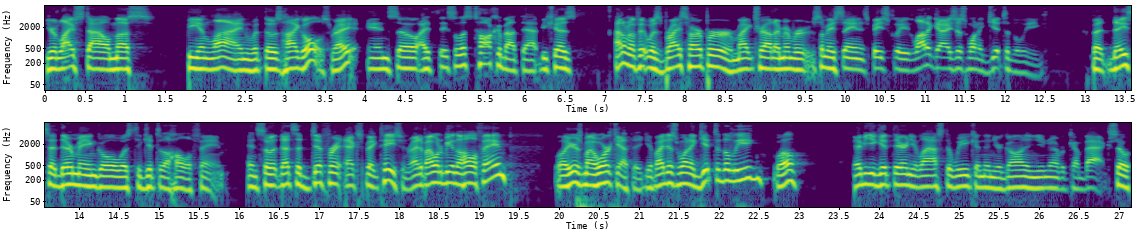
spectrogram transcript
your lifestyle must be in line with those high goals, right? And so I think so. Let's talk about that because I don't know if it was Bryce Harper or Mike Trout. I remember somebody saying it's basically a lot of guys just want to get to the league, but they said their main goal was to get to the Hall of Fame. And so that's a different expectation, right? If I want to be in the Hall of Fame, well, here's my work ethic. If I just want to get to the league, well, maybe you get there and you last a week and then you're gone and you never come back. So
